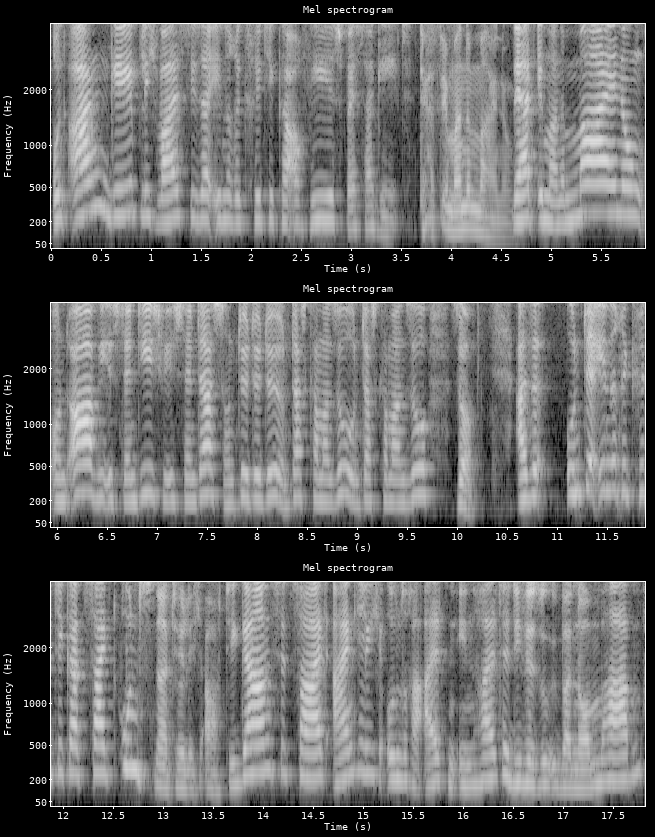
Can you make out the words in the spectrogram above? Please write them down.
und angeblich weiß dieser innere Kritiker auch, wie es besser geht. Der hat immer eine Meinung. Der hat immer eine Meinung und ah, wie ist denn dies, wie ist denn das und dö, dö, dö, und das kann man so und das kann man so. So. Also und der innere Kritiker zeigt uns natürlich auch die ganze Zeit eigentlich unsere alten Inhalte, die wir so übernommen haben,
